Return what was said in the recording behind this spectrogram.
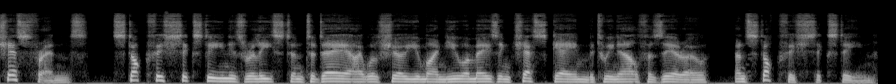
Chess friends, Stockfish 16 is released and today I will show you my new amazing chess game between Alpha Zero and Stockfish 16,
